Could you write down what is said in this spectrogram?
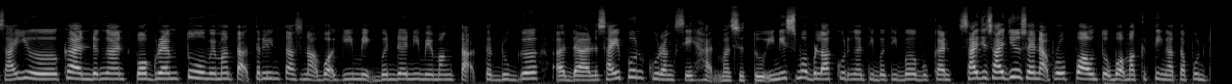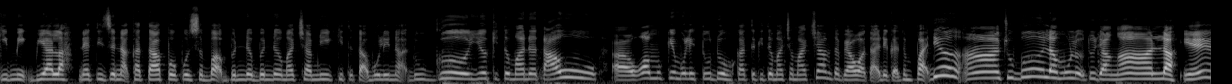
saya kan? Dengan program tu memang tak terlintas nak buat gimmick. Benda ni memang tak terduga uh, dan saya pun kurang sihat masa tu. Ini semua berlaku dengan tiba-tiba bukan saja-saja saya nak propa untuk buat marketing ataupun gimmick. Biarlah netizen nak kata apa pun sebab benda-benda macam ni kita tak boleh nak duga ya. Kita mana tahu uh, orang mungkin boleh tuduh kata kita macam-macam tapi awak tak ada kat tempat dia. Ah uh, cubalah mulut tu janganlah ya. Yeah,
